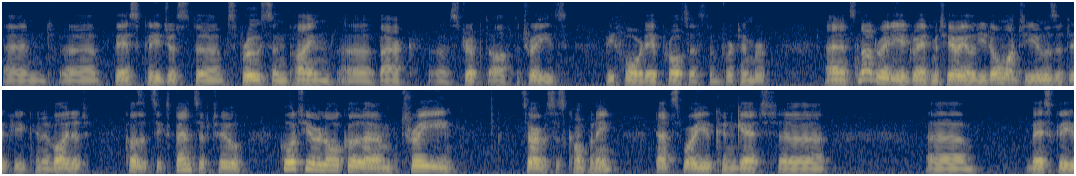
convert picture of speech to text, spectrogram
and uh, basically just uh, spruce and pine bark stripped off the trees before they process them for timber and it's not really a great material. You don't want to use it if you can avoid it because it's expensive too. Go to your local um, tree services company. That's where you can get uh, um, basically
